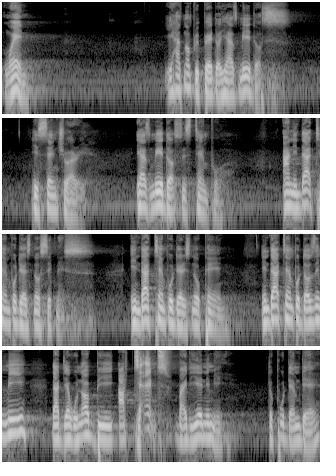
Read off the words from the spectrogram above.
When? He has not prepared us, He has made us His sanctuary. He has made us His temple. And in that temple, there is no sickness. In that temple, there is no pain. In that temple doesn't mean that there will not be attempts by the enemy to put them there.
